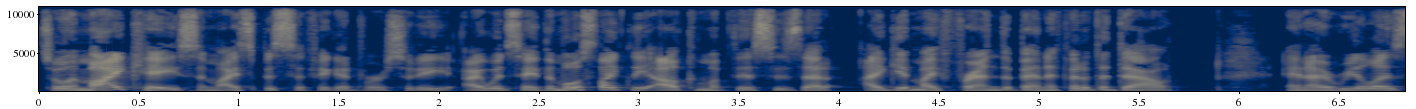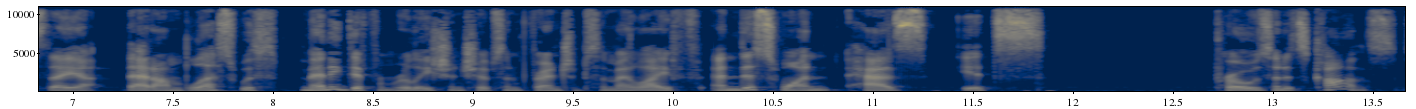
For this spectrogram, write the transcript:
So, in my case, in my specific adversity, I would say the most likely outcome of this is that I give my friend the benefit of the doubt and I realize that, that I'm blessed with many different relationships and friendships in my life. And this one has its pros and its cons.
